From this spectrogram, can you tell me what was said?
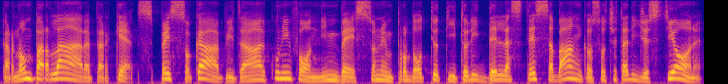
Per non parlare perché spesso capita, alcuni fondi investono in prodotti o titoli della stessa banca o società di gestione.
